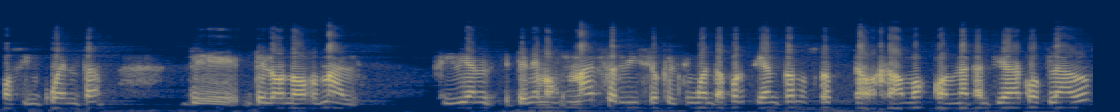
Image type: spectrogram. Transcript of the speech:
o 50% de, de lo normal si bien tenemos más servicios que el 50%, nosotros trabajamos con una cantidad de acoplados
